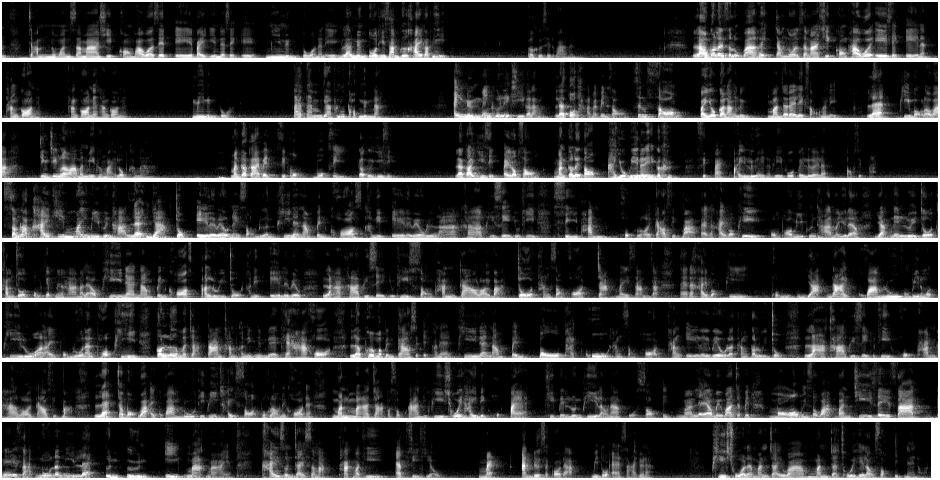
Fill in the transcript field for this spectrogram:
จำนวนสมาชิกของ power set A ไป intersect A มี 1 ตัวนั่นเอง แล้ว 1 ตัวที่ซ้ำคือใครครับพี่ ก็คือเซตว่างนั่นเอง เราก็เลยสรุปว่า เฮ้ยจำนวนสมาชิกของ power A sec A เนี่ย ทั้งก้อนเนี่ย ทั้งก้อนเนี่ย ทั้งก้อนเนี่ย มี 1 ตัว แต่แต่อย่าเพิ่งตอบหนึ่งนะ ไอหนึ่งแม่งคือเลขชี้กำลัง และตัวฐานมันเป็น 2 ซึ่ง 2 ไปยกกำลังหนึ่งมันจะได้เลข 2 นั่นเอง และพี่บอกแล้วว่าจริง ๆ แล้วว่ามันมีเครื่องหมายลบข้างหน้า มันก็กลายเป็น 16 บวก 4 ก็คือ 20 แล้วก็ 20 ไปลบ 2 มันก็เลยตอบอายุพี่นั่นเองก็คือ 18 ไปเรื่อยนะพี่พูดไปเรื่อยแล้วตอบ 18 สำหรับใครที่ไม่มีพื้นฐานและอยากจบ A level ใน 2 เดือน พี่แนะนำเป็นคอร์สคณิต A level ราคาพิเศษอยู่ที่ 4,690 บาท แต่ถ้าใครบอกพี่ ผมพอมีพื้นฐานมาอยู่แล้ว อยากเน้นลุยโจทย์ทำโจทย์ ผมเก็บเนื้อหามาแล้ว พี่แนะนำเป็นคอร์สตะลุยโจทย์คณิต A level ราคาพิเศษอยู่ที่ 2,900 บาท โจทย์ทั้ง 2 คอร์สจะไม่ซ้ำกัน แต่ถ้าใครบอกพี่ ผมอยากได้ความรู้ของพี่ทั้งหมด พี่รู้อะไร ผมรู้นนั้น เพราะพี่ก็เริ่มมาจากการทำคณิตหนึ่งได้แค่5ข้อ แล้วเพิ่มมาเป็น 91 คะแนน พี่แนะนำเป็นโปรแพ็คคู่ทั้ง 2 คอร์สทั้ง A level และทั้งตะลุยโจทย์ราคาพิเศษอยู่ที่ 6,590 บาท และจะบอกว่าไอความรู้ที่พี่ใช้สอนพวกเราในคอร์สเนี่ยมันมาจากประสบการณ์ที่พี่ช่วยให้เด็ก 68 ที่เป็นรุ่นพี่แล้วนะโหสอบติดมาแล้วไม่ว่าจะเป็นหมอวิศวะบัญชีเศรษฐศาสตร์เภสัชนู่นนั่นนี่และอื่นๆอีกมากมาย ใครสนใจสมัครทักมาที่แอปสีเขียว m a t underscore dark มีตัวแอร์ไซด์ด้วยนะ พี่ชัวร์และมั่นใจว่ามันจะช่วยให้เราสอบติดแน่นอน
